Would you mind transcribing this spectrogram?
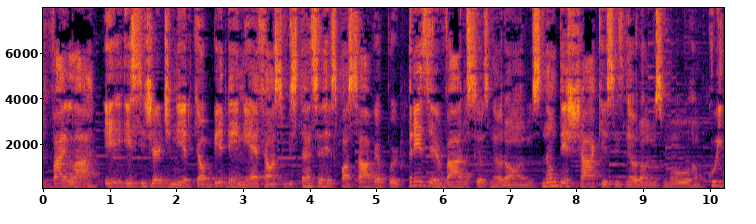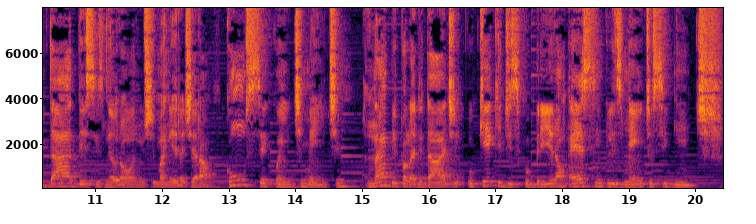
vai lá e esse jardineiro, que é o BDNF, é uma substância responsável por preservar os seus neurônios, não deixar que esses neurônios morram, cuidar desses neurônios de maneira geral. Consequentemente, na bipolaridade, o que que descobriram é simplesmente o seguinte:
